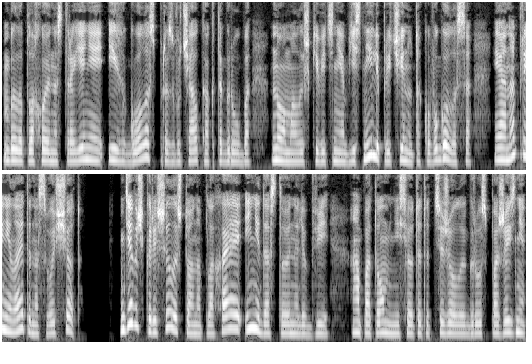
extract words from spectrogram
было плохое настроение, и их голос прозвучал как-то грубо. Но малышке ведь не объяснили причину такого голоса, и она приняла это на свой счет. Девочка решила, что она плохая и недостойна любви — а потом несет этот тяжелый груз по жизни,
